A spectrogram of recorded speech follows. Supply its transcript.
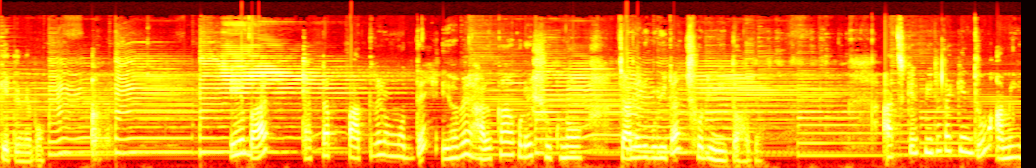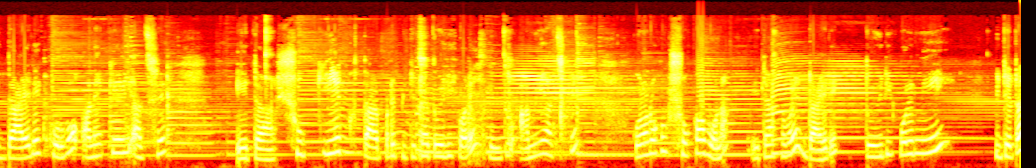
কেটে নেব। এবার একটা পাত্রের মধ্যে এভাবে হালকা করে শুকনো চালের গুঁড়িটা ছড়িয়ে নিতে হবে। আজকের পিঠেটা কিন্তু আমি ডাইরেক্ট করব, অনেকেই আছে এটা শুকিয়ে তারপরে পিঠেটা তৈরি করে, কিন্তু আমি আজকে কোনো রকম শুকাবো না, এটা একেবারে ডাইরেক্ট তৈরি করে নিয়েই পিঠেটা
